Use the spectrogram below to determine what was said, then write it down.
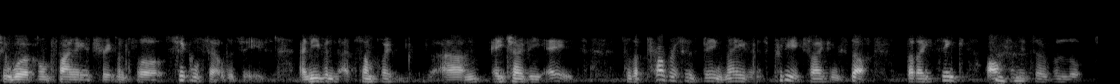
to work on finding a treatment for sickle cell disease and even at some point um, HIV AIDS. So the progress is being made, and it's pretty exciting stuff. But I think often mm-hmm. it's overlooked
